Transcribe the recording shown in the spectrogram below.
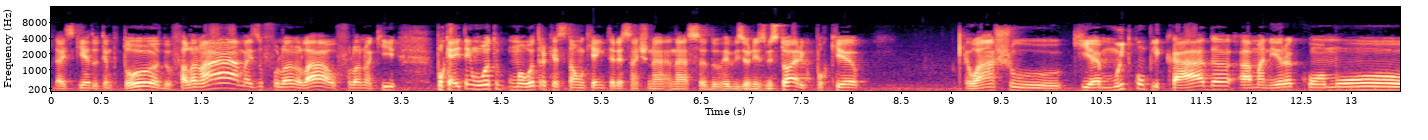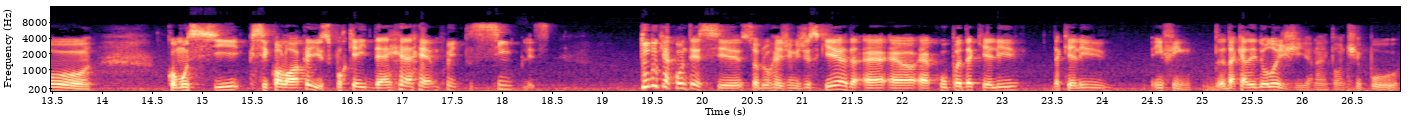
da esquerda o tempo todo, falando, ah, mas o fulano lá, o fulano aqui. Porque aí tem um outro, uma outra questão que é interessante nessa do revisionismo histórico, porque eu acho que é muito complicada a maneira como como se, se coloca isso, porque a ideia é muito simples tudo que acontecer sobre um regime de esquerda é, é, é culpa daquele, daquele, enfim, daquela ideologia, né? Então, tipo,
